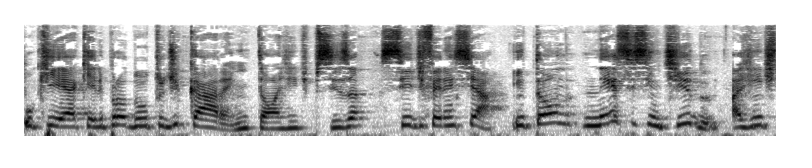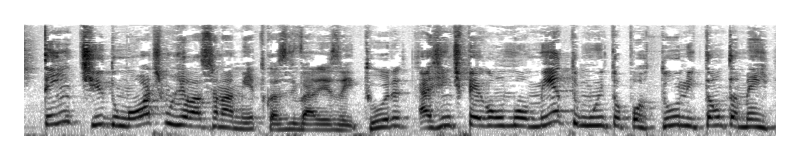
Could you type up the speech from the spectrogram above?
o que é aquele produto de cara. Então a gente precisa se diferenciar. Então, nesse sentido, a gente tem tido um ótimo relacionamento com as livrarias leitura. A gente pegou um momento muito oportuno, então também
